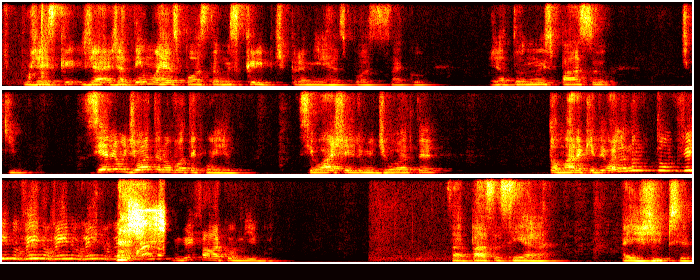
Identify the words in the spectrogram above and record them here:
tipo, já, já, já tem uma resposta, um script para minha resposta, sacou? Já estou num espaço de que, se ele é um idiota, eu não vou ter com ele. Se eu acho ele um idiota, tomara que. Olha, não, não vem, não vem, não vem, não vem, não vem, não vem, não vem falar comigo sabe, passa assim a, a egípcia.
